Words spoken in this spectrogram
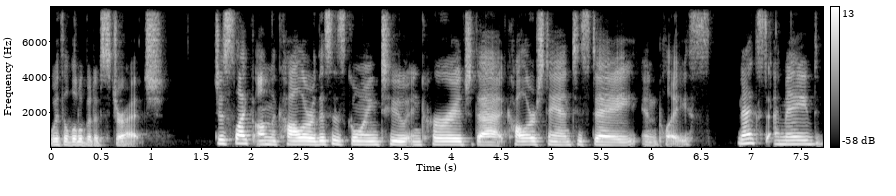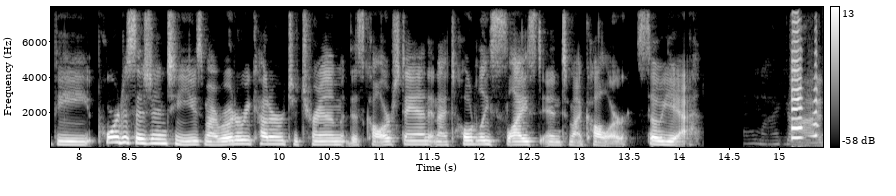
with a little bit of stretch. Just like on the collar, this is going to encourage that collar stand to stay in place. Next, I made the poor decision to use my rotary cutter to trim this collar stand and I totally sliced into my collar. So yeah. Oh my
